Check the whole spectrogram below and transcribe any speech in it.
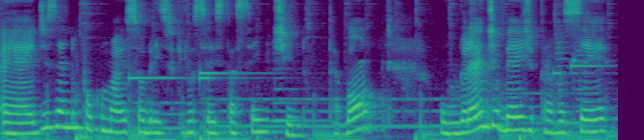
é, dizendo um pouco mais sobre isso que você está sentindo, tá bom? Um grande beijo para você,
